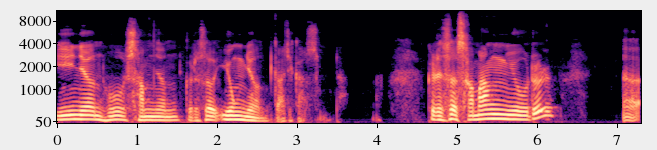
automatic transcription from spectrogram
2년 후 3년 그래서 6년까지 갔습니다. 그래서 사망률을 어,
